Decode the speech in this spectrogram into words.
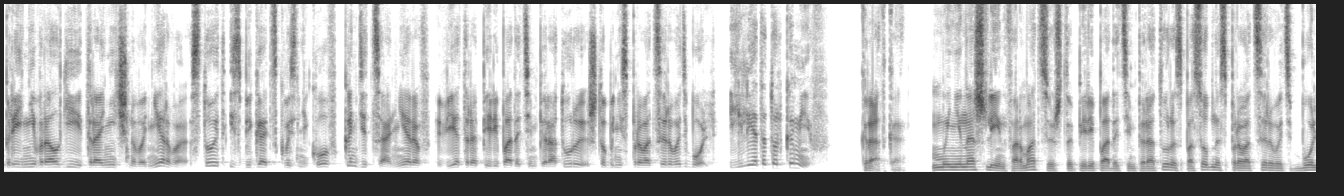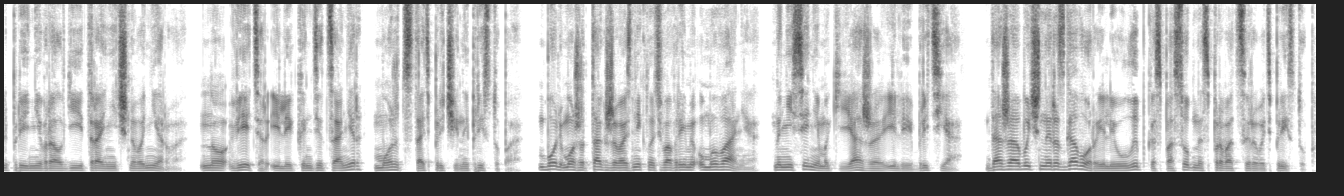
При невралгии тройничного нерва стоит избегать сквозняков, кондиционеров, ветра, перепада температуры, чтобы не спровоцировать боль. Или это только миф? Кратко. Мы не нашли информацию, что перепады температуры способны спровоцировать боль при невралгии тройничного нерва. Но ветер или кондиционер может стать причиной приступа. Боль может также возникнуть во время умывания, нанесения макияжа или бритья. Даже обычный разговор или улыбка способны спровоцировать приступ.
